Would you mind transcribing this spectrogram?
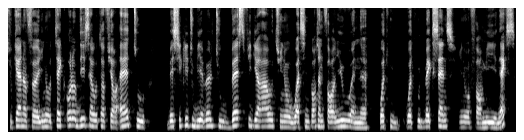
to kind of uh, you know take all of this out of your head to basically to be able to best figure out you know what's important for you and uh, what what would make sense you know for me next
